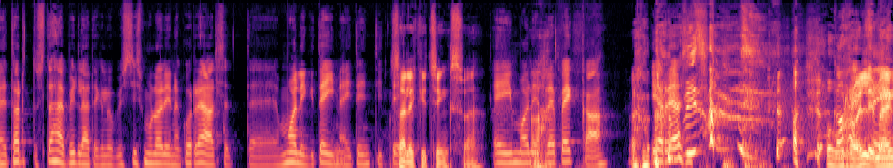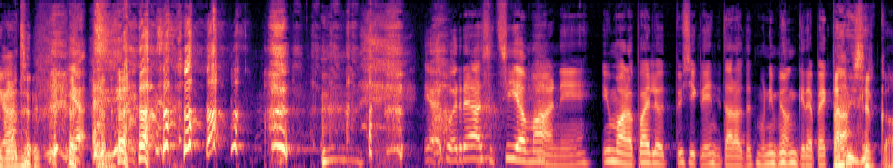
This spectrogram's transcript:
eh, Tartus Tähe pillariklubis, siis mul oli nagu reaalselt, ma olingi teine identiteet sa. olidki Jinx või? ei, ma olin Ah. Rebecca ja reaalselt oh, rollimängud. ja ja kui reaalselt siiamaani jumala paljud püsikliendid arvavad, et mu nimi ongi Rebecca. päriselt ka?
